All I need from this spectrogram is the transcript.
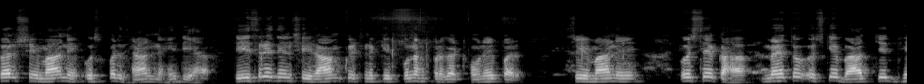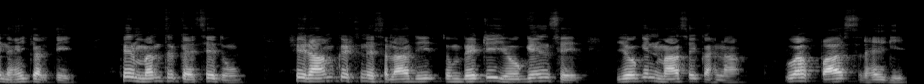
पर श्री माँ ने उस पर ध्यान नहीं दिया। तीसरे दिन श्री रामकृष्ण के पुनः प्रकट होने पर श्री माँ ने उससे कहा, मैं तो उसके बातचीत भी नहीं करती। फिर मंत्र कैसे दूँ? श्री रामकृष्ण ने सलाह दी, तुम बेटी योगेन से, योगिन माँ से कहना। वह पास रहेगी।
